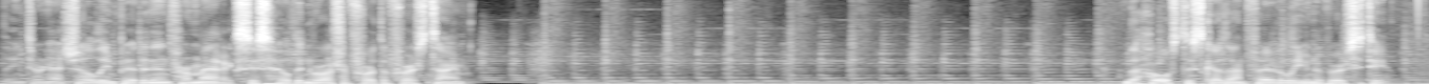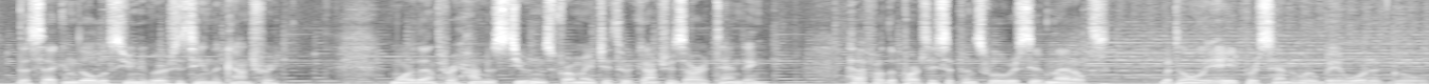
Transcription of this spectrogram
National Olympiad in Informatics is held in Russia for the first time. The host is Kazan Federal University, the second oldest university in the country. More than 300 students from 83 countries are attending. Half of the participants will receive medals, but only 8% will be awarded gold.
